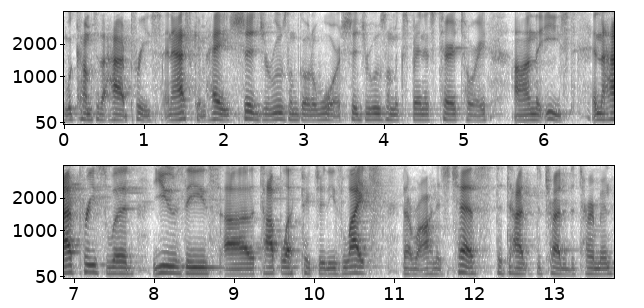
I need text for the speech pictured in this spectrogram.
would come to the high priest and ask him, Hey, should Jerusalem go to war? Should Jerusalem expand its territory on the east? And the high priest would use these, uh, the top left picture, these lights that were on his chest to, t- to try to determine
